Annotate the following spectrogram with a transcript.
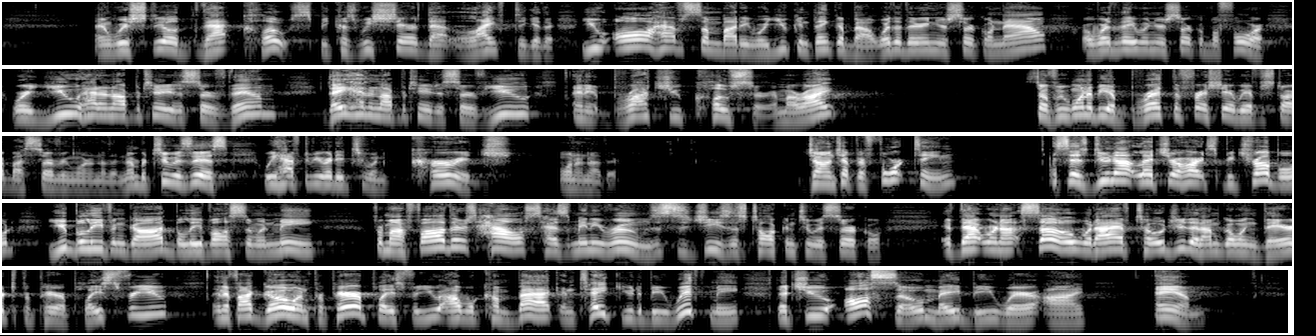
And we're still that close because we shared that life together. You all have somebody where you can think about, whether they're in your circle now or whether they were in your circle before, where you had an opportunity to serve them, they had an opportunity to serve you, and it brought you closer. Am I right? So if we want to be a breath of fresh air, we have to start by serving one another. Number two is this we have to be ready to encourage one another. John chapter 14, it says, Do not let your hearts be troubled. You believe in God, believe also in me. For my Father's house has many rooms. This is Jesus talking to his circle. If that were not so, would I have told you that I'm going there to prepare a place for you? And if I go and prepare a place for you, I will come back and take you to be with me, that you also may be where I am.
